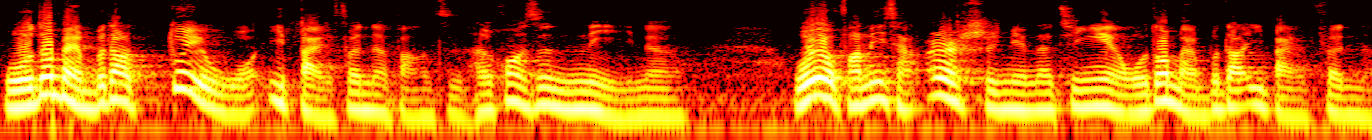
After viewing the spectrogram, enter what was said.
我都买不到对我一百分的房子，何况是你呢？我有房地产二十年的经验，我都买不到一百分呢。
